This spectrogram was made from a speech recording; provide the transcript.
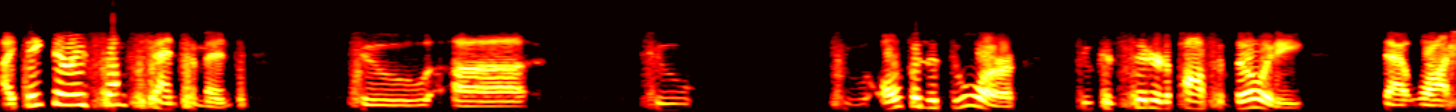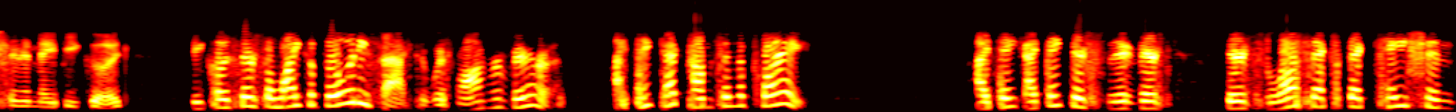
I think there is some sentiment to uh, to to open the door to consider the possibility that Washington may be good because there's a likability factor with Ron Rivera. I think that comes into play. I think I think there's there's there's less expectation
